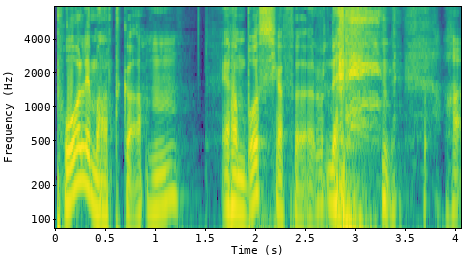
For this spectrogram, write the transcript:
Puolimatka? Mm. Är han busschaufför? Nej,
